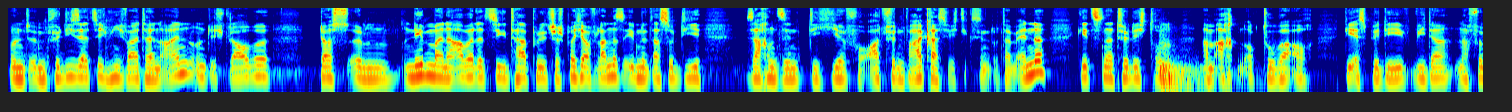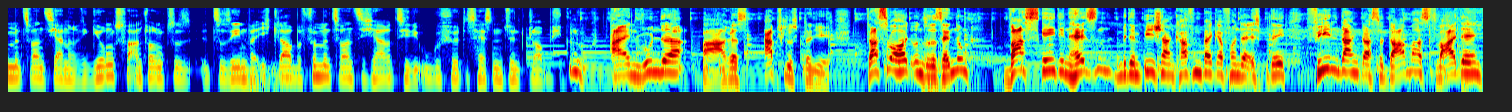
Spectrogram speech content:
und ähm, für die setze ich mich weiterhin ein und ich glaube, dass ähm, neben meiner Arbeit als digitalpolitischer Sprecher auf Landesebene das so die Sachen sind, die hier vor Ort für den Wahlkreis wichtig sind. Und am Ende geht es natürlich darum, am 8. Oktober auch die SPD wieder nach 25 Jahren Regierungsverantwortung zu, zu sehen, weil ich glaube, 25 Jahre CDU geführtes Hessen sind, glaube ich, genug. Ein wunderbares Abschlussplädoyer. Das war heute unsere Sendung. Was geht in Hessen mit dem Bishan Kaffenbecker von der SPD? Vielen Dank, dass du da warst. Weiterhin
